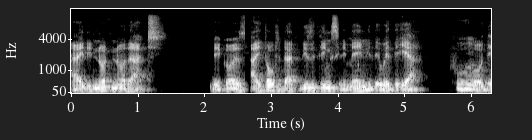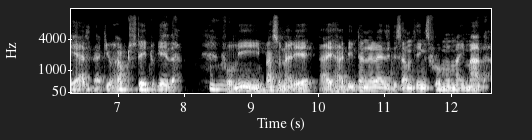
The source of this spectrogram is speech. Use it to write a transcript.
I did not know that because I thought that these things remain the way they are for mm-hmm. all the years that you have to stay together. Mm-hmm. For me personally, I had internalized some things from my mother.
